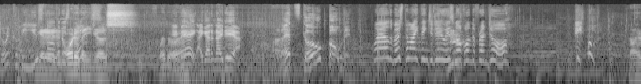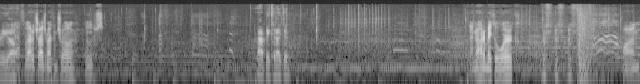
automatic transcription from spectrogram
sure it could be You useful get it for in this order, gate. then you just flip it, Hey, right? May, I got an idea. Alright. Let's go bowling. Well, the most polite thing to do is hmm. knock on the front door. Hey. Oh. Now here we Yeah, I go. forgot to charge my controller. Oops. Happy connected. I know how to make it work. One.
